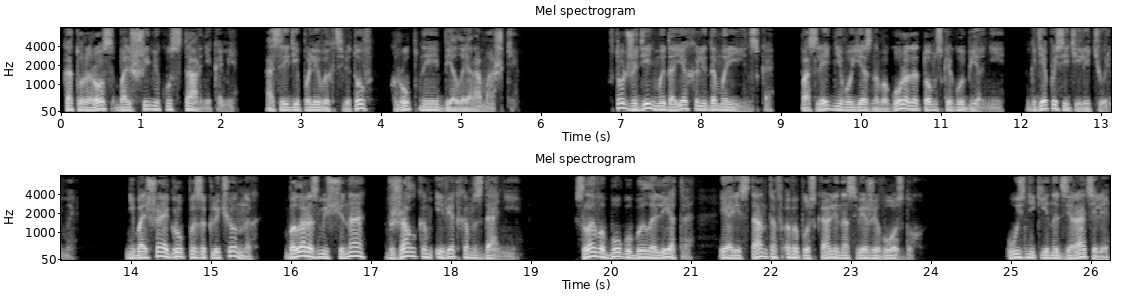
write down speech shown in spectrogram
который рос большими кустарниками, а среди полевых цветов — крупные белые ромашки. Тот же день мы доехали до Мариинска, последнего уездного города Томской губернии, где посетили тюрьмы. Небольшая группа заключенных была размещена в жалком и ветхом здании. Слава богу, было лето, и арестантов выпускали на свежий воздух. Узники и надзиратели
